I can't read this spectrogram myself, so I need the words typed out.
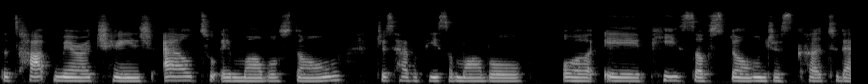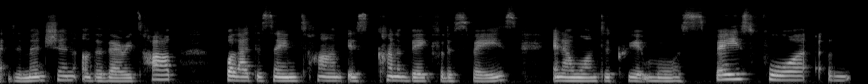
the top mirror changed out to a marble stone, just have a piece of marble or a piece of stone just cut to that dimension of the very top but at the same time it's kind of big for the space and I want to create more space for um,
